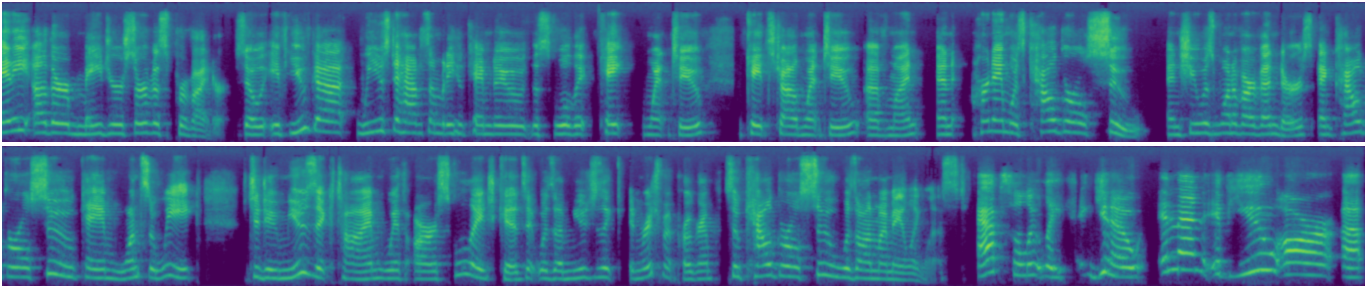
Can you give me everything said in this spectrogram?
any other major service provider. So if you've got, we used to have somebody who came to the school that Kate went to, Kate's child went to of mine, and her name was Cowgirl Sue. And she was one of our vendors. And Cowgirl Sue came once a week to do music time with our school age kids. It was a music enrichment program. So Cowgirl Sue was on my mailing list. Absolutely. You know, and then if you are a,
